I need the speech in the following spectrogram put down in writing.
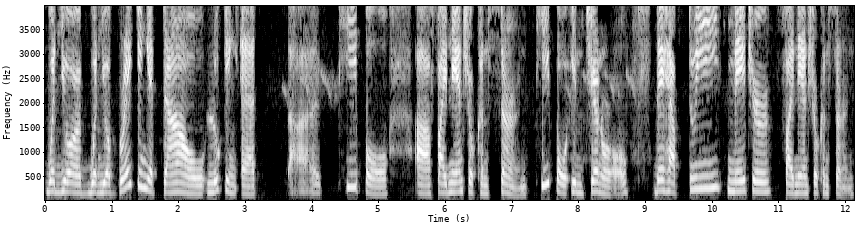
when you're when you're breaking it down, looking at uh, people uh, financial concern, people in general, they have three major financial concern,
